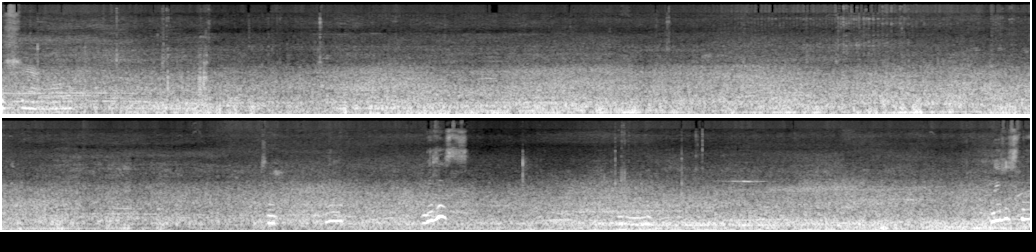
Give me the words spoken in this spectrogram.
Siya. So, ah, Bilis. Bilis na.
